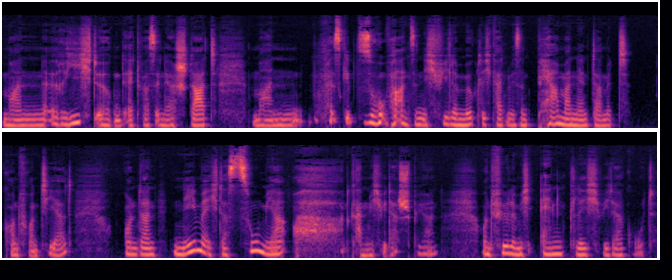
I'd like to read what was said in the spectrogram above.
Man riecht irgendetwas in der Stadt. Man, es gibt so wahnsinnig viele Möglichkeiten. Wir sind permanent damit konfrontiert. Und dann nehme ich das zu mir oh, und kann mich wieder spüren und fühle mich endlich wieder gut.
